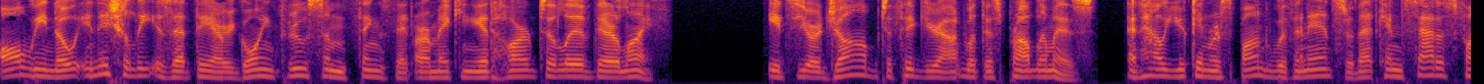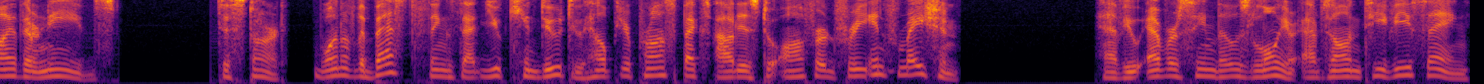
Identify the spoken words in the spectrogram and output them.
All we know initially is that they are going through some things that are making it hard to live their life. It's your job to figure out what this problem is, and how you can respond with an answer that can satisfy their needs. To start, one of the best things that you can do to help your prospects out is to offer free information. Have you ever seen those lawyer ads on TV saying,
